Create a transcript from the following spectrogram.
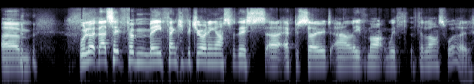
Um, well, look, that's it from me. Thank you for joining us for this uh, episode. I'll leave Mark with the last word.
